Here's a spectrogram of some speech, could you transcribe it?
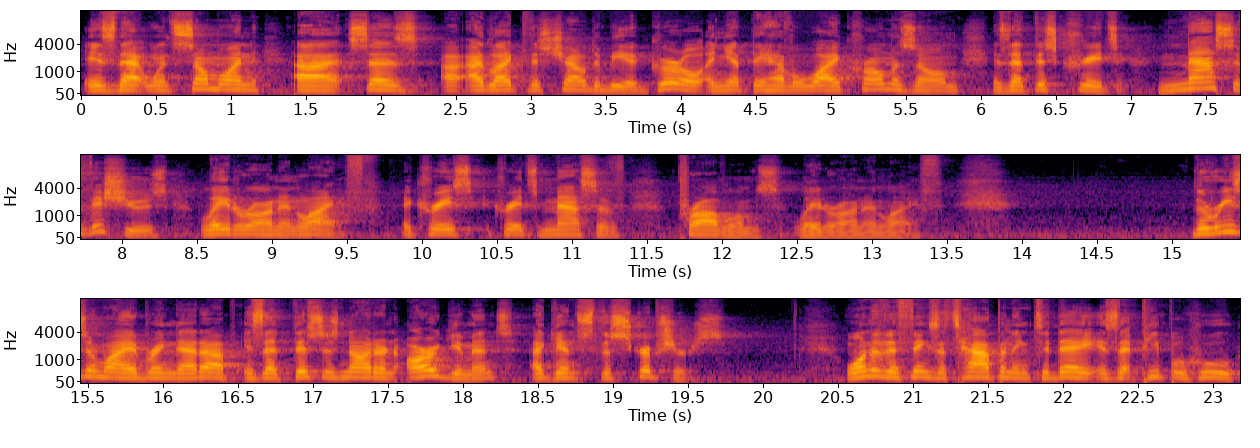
is that when someone uh, says, I'd like this child to be a girl, and yet they have a Y chromosome, is that this creates massive issues later on in life. It creates, it creates massive problems later on in life. The reason why I bring that up is that this is not an argument against the scriptures. One of the things that's happening today is that people who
